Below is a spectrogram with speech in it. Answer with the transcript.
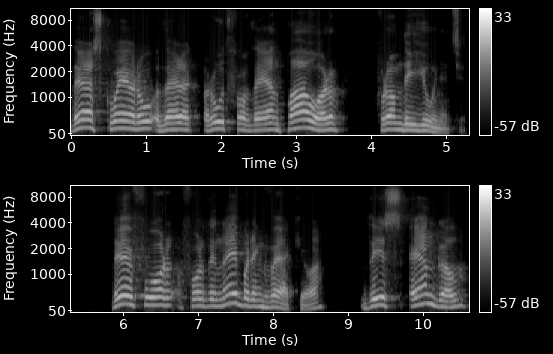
they are square root, they root for the n power from the unity. Therefore, for the neighboring vacuum, this angle,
